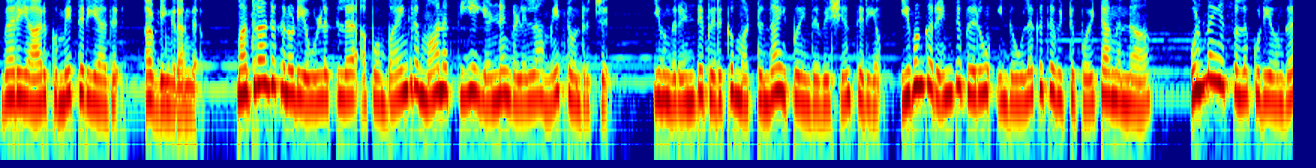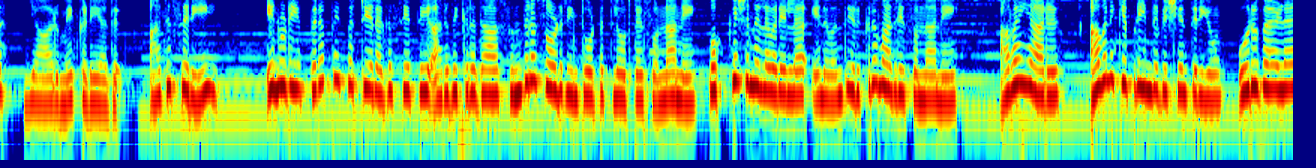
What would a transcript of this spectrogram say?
வேற யாருக்குமே தெரியாது அப்படிங்கிறாங்க. மதுராந்தகனுடைய உள்ளத்துல அப்போ பயங்கரமான தீய எண்ணங்கள் எல்லாமே தோன்றுச்சு. இவங்க ரெண்டு பேருக்கு மட்டும்தான் இப்போ இந்த விஷயம் தெரியும். இவங்க ரெண்டு பேரும் இந்த உலகத்தை விட்டு போயிட்டாங்கன்னா உண்மையை சொல்லக்கூடியவங்க யாருமே கிடையாது. அது சரி என்னுடைய பிறப்பை பற்றிய ரகசியத்தை அறிவிக்கிறதா சுந்தர சோழரின் தோட்டத்துல ஒருத்தர் சொன்னானே பொக்கிஷ நிலவரையில என்ன வந்து இருக்கிற மாதிரி சொன்னானே அவன் யாரு? அவனுக்கு எப்படி இந்த விஷயம் தெரியும்? ஒருவேளை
